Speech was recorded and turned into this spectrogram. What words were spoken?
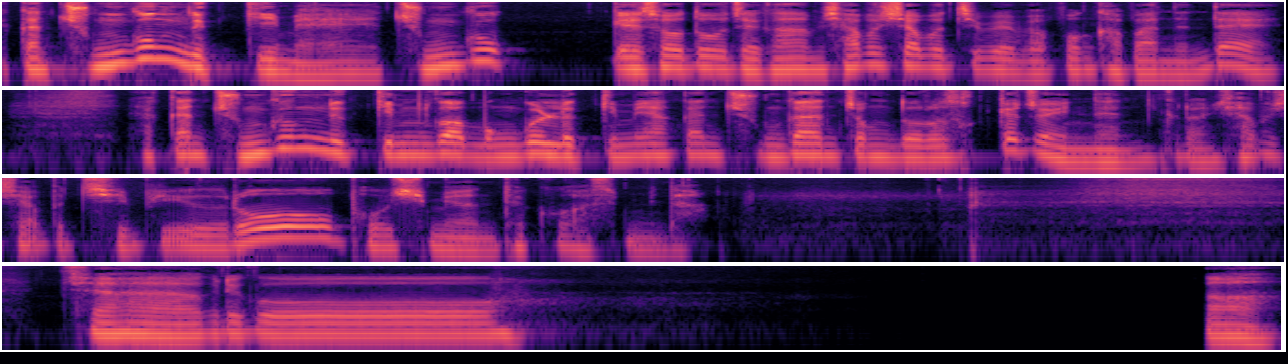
약간 중국 느낌의 중국 에서도 제가 샤브샤브 집에 몇 번 가봤는데 약간 중국 느낌과 몽골 느낌이 약간 중간 정도로 섞여져 있는 그런 샤브샤브 집으로 보시면 될 것 같습니다. 자 그리고 어,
